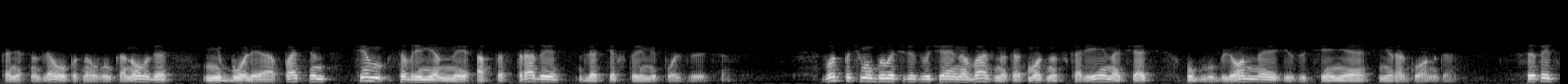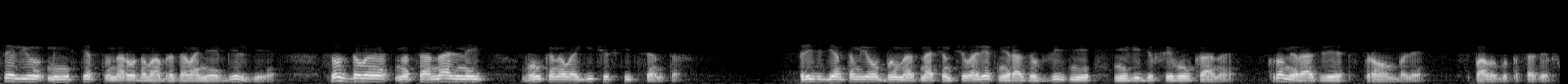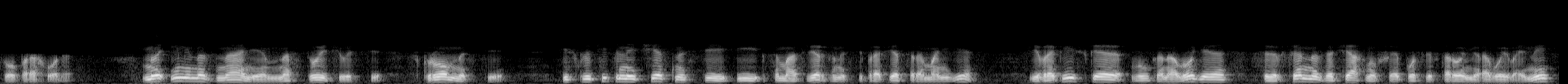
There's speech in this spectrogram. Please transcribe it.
конечно, для опытного вулканолога, не более опасен, чем современные автострады для тех, кто ими пользуется. Вот почему было чрезвычайно важно как можно скорее начать углубленное изучение Нерагонга. С этой целью Министерство народного образования Бельгии – создала Национальный вулканологический центр. Президентом его был назначен человек, ни разу в жизни не видевший вулкана, кроме разве Стромболи с палубы пассажирского парохода. Но именно знанием, настойчивости, скромности, исключительной честности и самоотверженности профессора Манье европейская вулканология, совершенно зачахнувшая после Второй мировой войны,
